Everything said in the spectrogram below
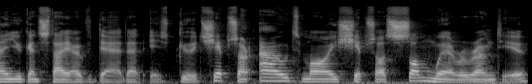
And you can stay over there, that is good. Ships are out, my ships are somewhere around here.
